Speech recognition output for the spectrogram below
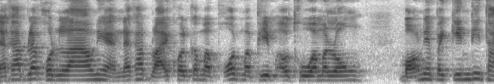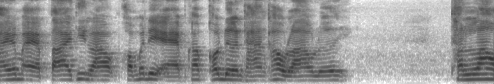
นะครับ แล้วคนลาวเนี่ยนะครับหลายคนก็มาโพสต์มาพิมพ์เอาทัวร์มาลง บอกเนี่ยไปกินที่ไทยแล้วมาแอบตายที่ลาวเขาไม่ได้แอบครับเขาเดินทางเข้าลาวเลย ถ้าเล้า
